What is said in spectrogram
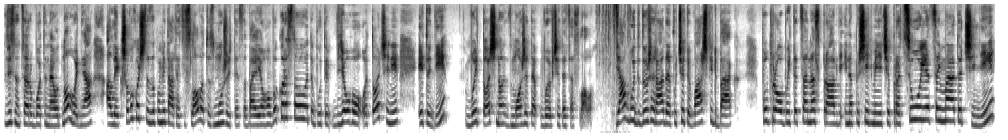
Звісно, це робота не одного дня, але якщо ви хочете запам'ятати це слово, то змушуйте себе його використовувати, бути в його оточенні, і тоді ви точно зможете вивчити це слово. Я буду дуже рада почути ваш фідбек. Попробуйте це насправді і напишіть мені, чи працює цей метод, чи ні.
